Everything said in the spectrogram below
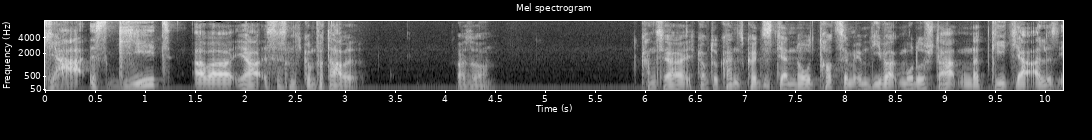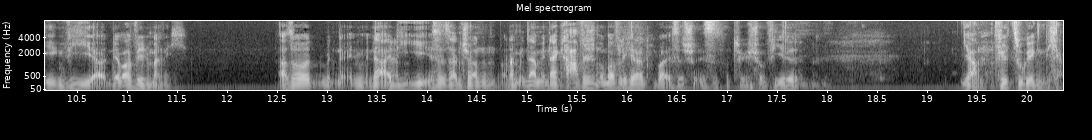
Ja, es geht, aber ja, es ist nicht komfortabel. Also kannst ja, ich glaube, du kannst, könntest ja Node trotzdem im Debug-Modus starten. Das geht ja alles irgendwie, aber will man nicht. Also mit, mit einer IDE ja. ist es dann schon, oder mit einer, mit einer grafischen Oberfläche darüber ist es, ist es natürlich schon viel ja, viel zugänglicher.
